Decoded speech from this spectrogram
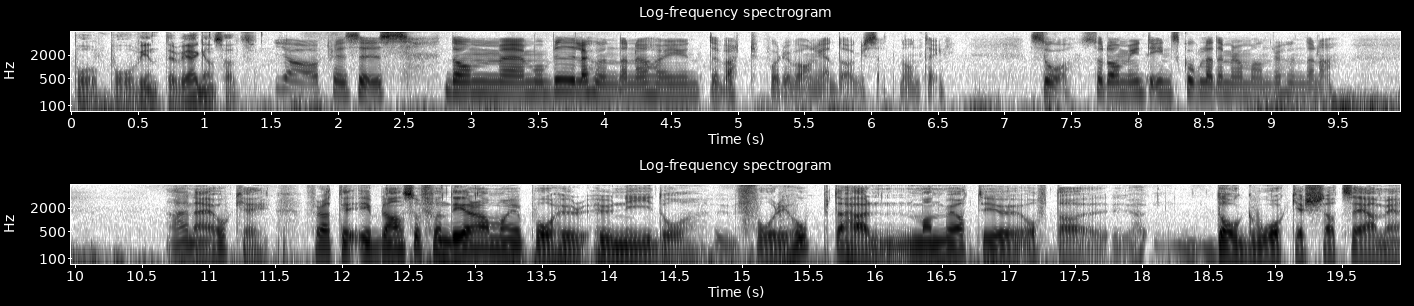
på, på vintervägen så att Ja, precis. De eh, mobila hundarna har ju inte varit på det vanliga dagiset någonting. Så, så de är inte inskolade med de andra hundarna. Nej, nej, okej. Okay. För att det, ibland så funderar man ju på hur, hur ni då får ihop det här. Man möter ju ofta dogwalkers så att säga med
